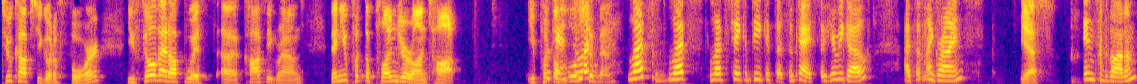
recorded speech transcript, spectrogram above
two cups, you go to four. You fill that up with uh, coffee grounds. Then you put the plunger on top. You put Okay, the so whole let's- shebang. Let's let's let's take a peek at this. Okay, so here we go. I put my grinds Yes. into the bottom.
